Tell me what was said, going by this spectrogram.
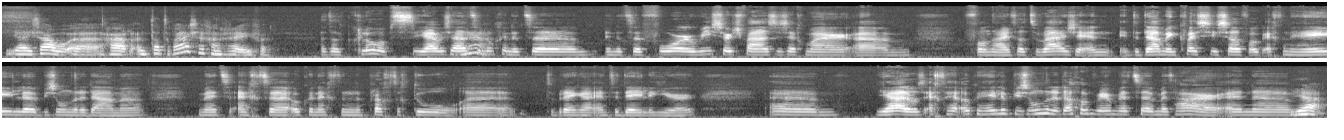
jij zou uh, haar een tatoeage gaan geven. Dat klopt. Ja, we zaten ja. nog in het, uh, in het uh, voor-research fase, zeg maar, um, van haar tatoeage. En de dame in kwestie is zelf ook echt een hele bijzondere dame. Met echt ook een, echt een prachtig doel te brengen en te delen hier. Um, ja, dat was echt ook een hele bijzondere dag ook weer met, uh, met haar. En um, ja.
